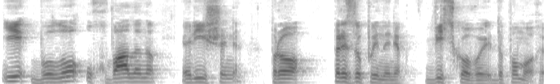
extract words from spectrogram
і було ухвалено рішення про призупинення військової допомоги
